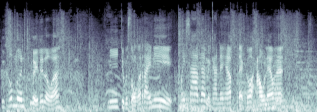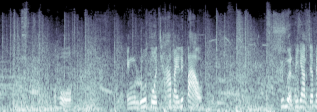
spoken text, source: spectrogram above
คือเขาเมินเฉยเลยเหรอวะ มีจุดประสงค์อะไรนี่ไม่ทราบได้เหมือนกันนะครับ แต่ก็เอาแล้วฮะ โอ้โห เอ็งรู้ตัวช้าไปหรือเปล่า คือเหมือนพยายามจะไป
